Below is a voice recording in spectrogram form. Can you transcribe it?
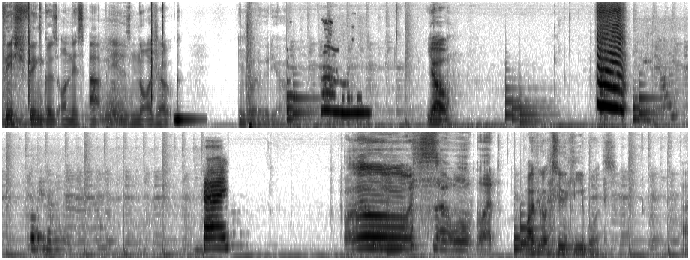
fish fingers on this app, it is not a joke. Enjoy the video. Yo. Hi. Oh, it's so awkward. Why have you got two keyboards? Uh,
